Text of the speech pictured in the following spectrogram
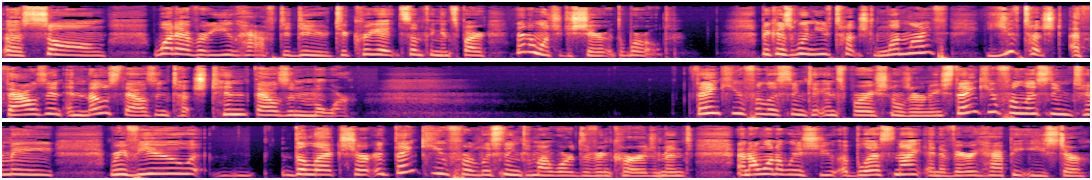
a song, whatever you have to do to create something inspiring. Then I want you to share it with the world. Because when you've touched one life, you've touched a thousand, and those thousand touch ten thousand more. Thank you for listening to Inspirational Journeys. Thank you for listening to me review the lecture. And thank you for listening to my words of encouragement. And I want to wish you a blessed night and a very happy Easter.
